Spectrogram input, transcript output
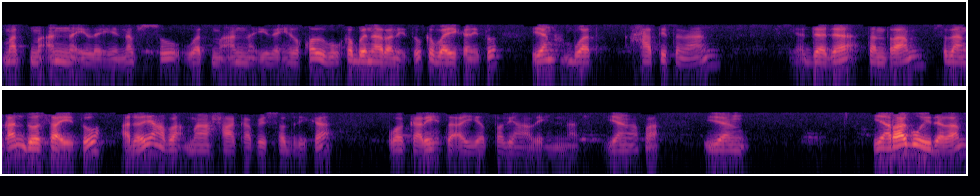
matma'anna ilaihi nafsu watma'anna ilaihi qalbu. Kebenaran itu, kebaikan itu yang membuat hati tenang, ya, dada tentram, sedangkan dosa itu adalah yang apa? Maha kafis sodrika wa karihta ayyatali alaihin nas. Yang apa? Yang yang ragu di dalam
